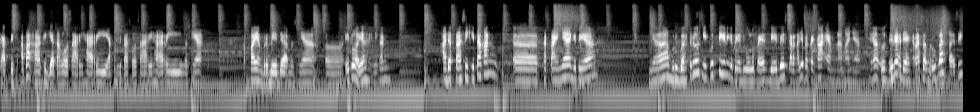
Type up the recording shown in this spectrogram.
aktif apa eh, kegiatan lo sehari-hari, aktivitas lo sehari-hari, maksudnya apa yang berbeda? Maksudnya eh, itulah ya, ini kan adaptasi kita kan eh, katanya gitu ya, ya berubah terus ngikutin gitu ya. Dulu PSBB, sekarang aja PPKM namanya. Maksudnya lo sendiri ada yang ngerasa berubah nggak sih?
